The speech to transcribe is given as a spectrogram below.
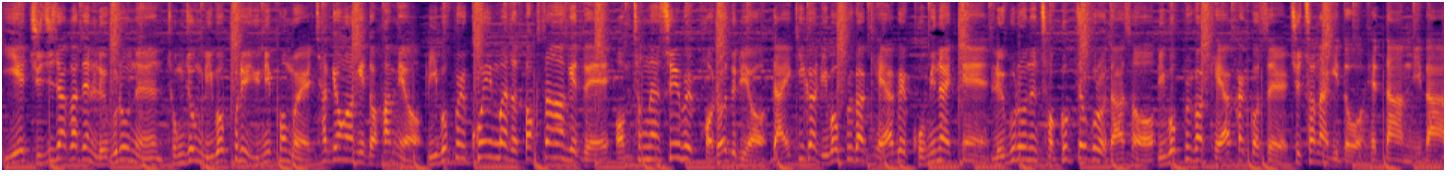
이에 주주가 된 르브론은 종종 리버풀의 유니폼을 착용하기도 하며 리버풀 코인마저 떡상하게 돼 엄청난 수입을 벌어들여 나이키가 리버풀과 계약을 고민할 땐 르브론은 적극적으로 나서 리버풀과 계약할 것을 추천하기도 했다 합니다.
